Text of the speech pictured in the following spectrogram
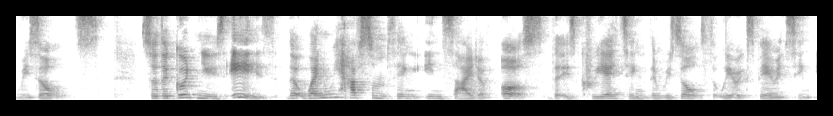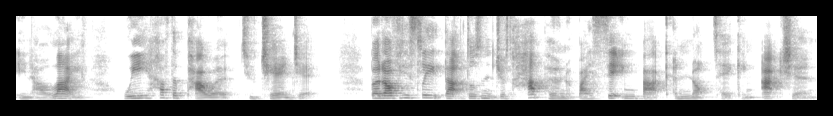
results. So the good news is that when we have something inside of us that is creating the results that we are experiencing in our life, we have the power to change it. But obviously, that doesn't just happen by sitting back and not taking action.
